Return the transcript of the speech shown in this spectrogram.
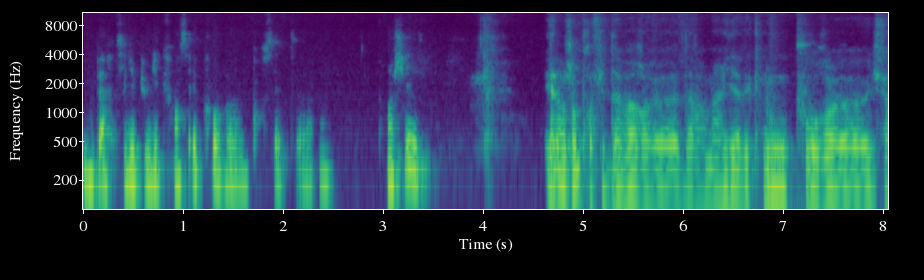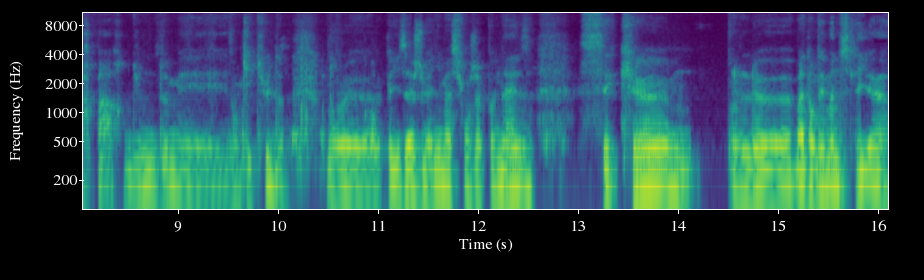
une partie du public français pour, pour cette franchise. Et alors j'en profite d'avoir euh, d'avoir Marie avec nous pour euh, lui faire part d'une de mes inquiétudes dans le paysage de l'animation japonaise, c'est que le, bah, dans Demon Slayer,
